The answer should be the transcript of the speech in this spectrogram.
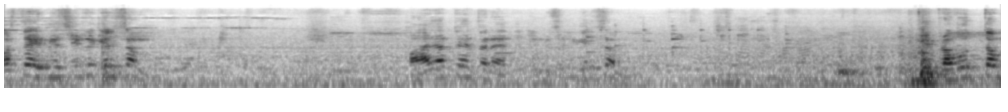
వస్తే ఎన్ని సీట్లు గెలిచాం? బాధ్యత ఎంతనే ఎన్ని సీట్లు గెలిచాం? ఈ ప్రభుత్వం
